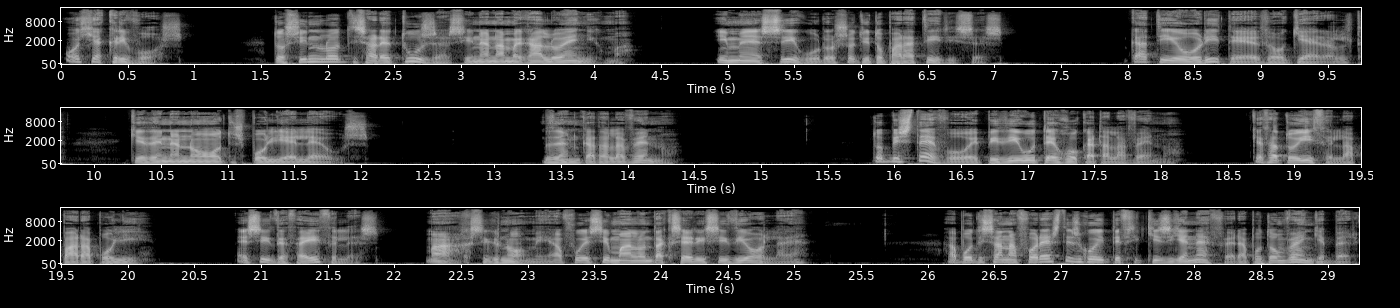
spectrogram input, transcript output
Όχι ακριβώς. Το σύνολο της αρετούζας είναι ένα μεγάλο ένιγμα. Είμαι σίγουρος ότι το παρατήρησες. Κάτι αιωρείται εδώ, Γκέραλτ, και δεν εννοώ τους πολυελαίους. Δεν καταλαβαίνω. Το πιστεύω επειδή ούτε εγώ καταλαβαίνω. Και θα το ήθελα πάρα πολύ. Εσύ δεν θα ήθελες; Αχ, συγγνώμη, αφού εσύ μάλλον τα ξέρεις ήδη όλα, ε. Από τις αναφορές της γοητευτικής Γενέφερ από τον Βέγκεμπεργκ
